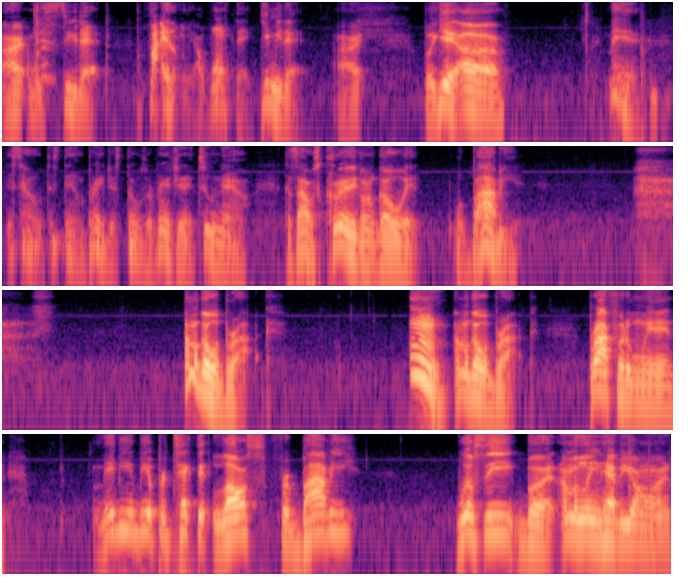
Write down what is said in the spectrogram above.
All right, I want to see that violently. I want that. Give me that. All right, but yeah, uh, man, this whole this damn Bray just throws a wrench in it too now. Cause I was clearly gonna go with with Bobby. I'm gonna go with Brock. Mm, I'm gonna go with Brock. Brock for the win. Maybe it'd be a protected loss for Bobby. We'll see, but I'm gonna lean heavy on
